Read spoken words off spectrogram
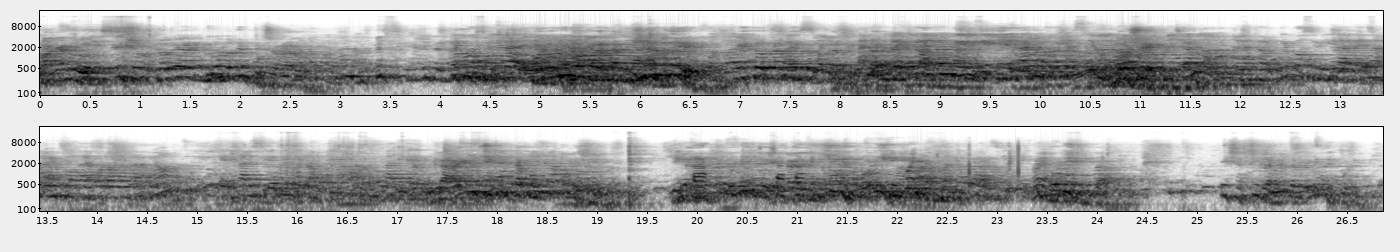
Macanudo, eso lo vean, no lo ven por cerrado. Por lo mismo ahora están diciendo esto está dentro de la. No sé. ¿Qué posibilidades la? Que está el cierre de los. Mira, hay un 50% que sí. Y lamentablemente la decisión es política. No es política. Es así, lamentablemente es política.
